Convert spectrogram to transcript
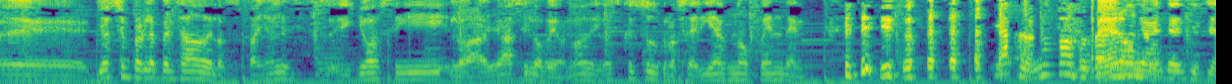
eh, yo siempre le he pensado de los españoles y yo así lo, yo así lo veo, ¿no? Digo, es que sus groserías no ofenden. claro, no, Pero obviamente si se,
